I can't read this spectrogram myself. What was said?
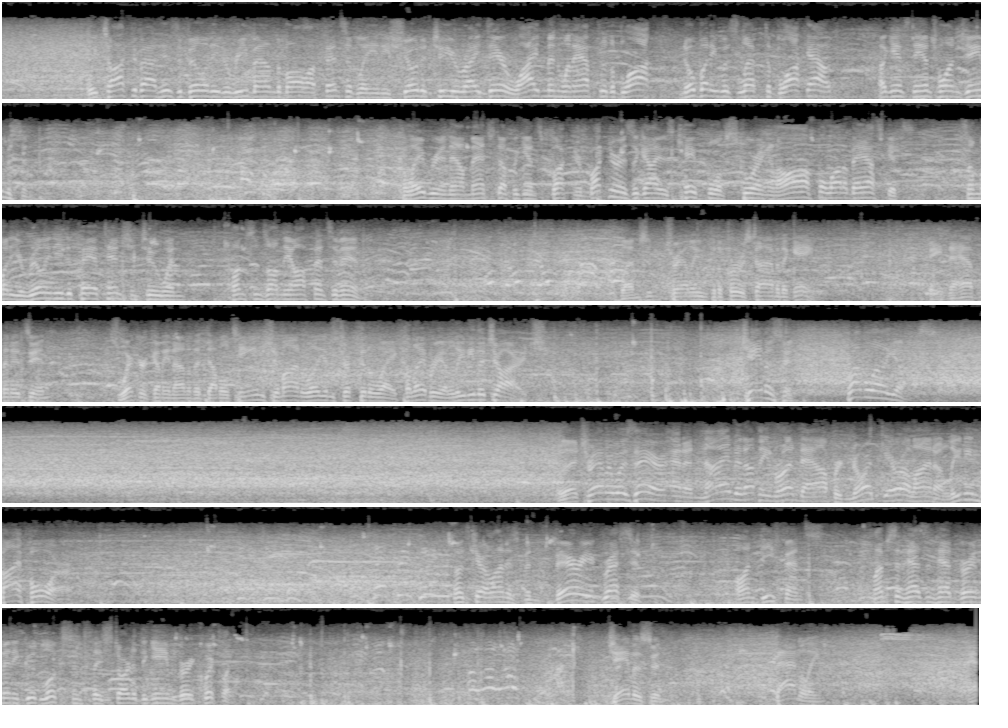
We talked about his ability to rebound the ball offensively, and he showed it to you right there. Wideman went after the block. Nobody was left to block out against Antawn Jamison. Calabria now matched up against Buckner. Buckner is a guy who's capable of scoring an awful lot of baskets. Somebody you really need to pay attention to when Clemson's on the offensive end. Clemson trailing for the first time in the game. Eight and a half minutes in. Zwikker coming out of the double team. Shammond Williams stripped it away. Calabria leading the charge. Jamison from Williams. The trailer was there and a 9 to nothing run now for North Carolina leading by four. North Carolina's been very aggressive on defense. Clemson hasn't had very many good looks since they started the game very quickly. Jamison battling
